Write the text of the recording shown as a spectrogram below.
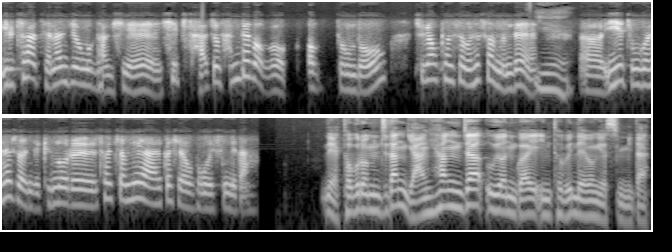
1차 재난지원금 당시에 14조 300억 정도 추경 편성을 했었는데, 예. 어, 이에 준거해서 이제 규모를 설정해야 할 것이라고 보고 있습니다. 네, 더불어민주당 양향자 의원과의 인터뷰 내용이었습니다.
